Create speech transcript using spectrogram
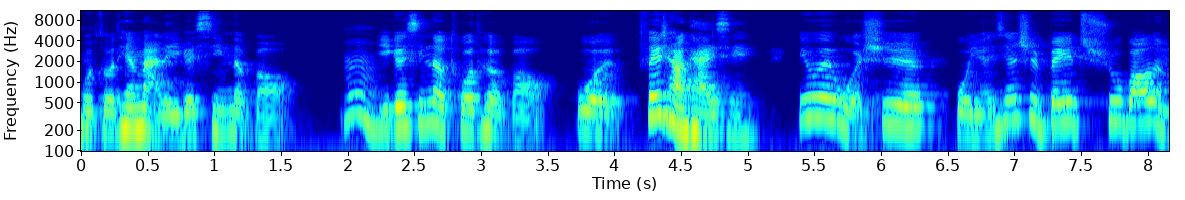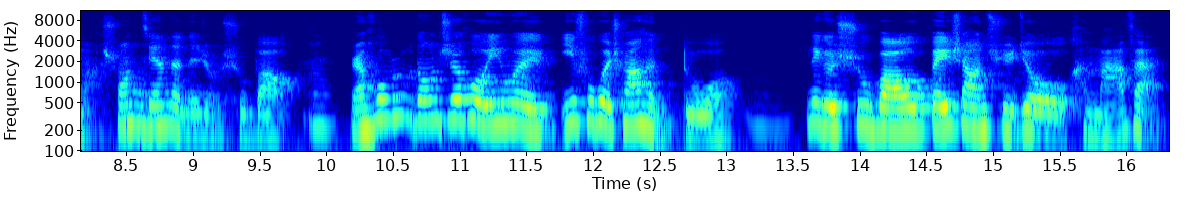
我昨天买了一个新的包，嗯，一个新的托特包，我非常开心。因为我是我原先是背书包的嘛，双肩的那种书包，嗯，然后入冬之后，因为衣服会穿很多，嗯，那个书包背上去就很麻烦，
